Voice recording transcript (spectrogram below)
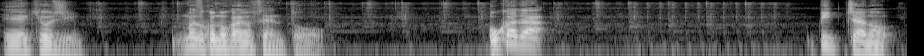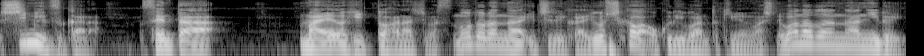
えー、巨人、まずこの回の先頭、岡田、ピッチャーの清水からセンター前へのヒットを放ちます。ノーアウトランナー一塁から吉川送りバント決めまして、ワンアウトランナー二塁。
